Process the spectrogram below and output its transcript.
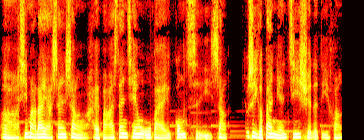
啊、呃、喜马拉雅山上，海拔三千五百公尺以上，就是一个半年积雪的地方。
